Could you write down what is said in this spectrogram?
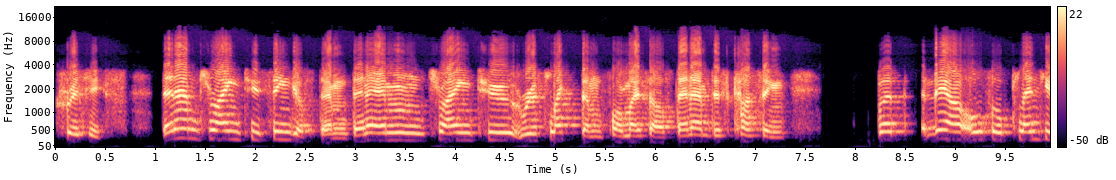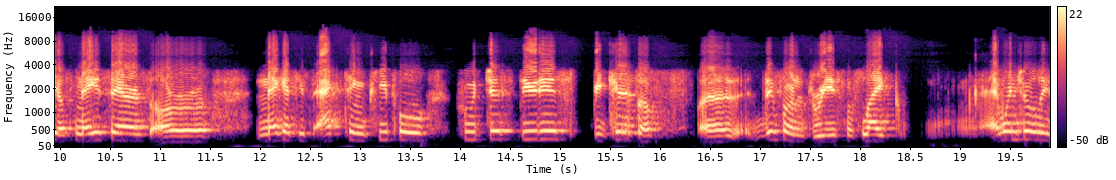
critics, then I'm trying to think of them. Then I'm trying to reflect them for myself. Then I'm discussing. But there are also plenty of naysayers or negative acting people who just do this because of uh, different reasons, like eventually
